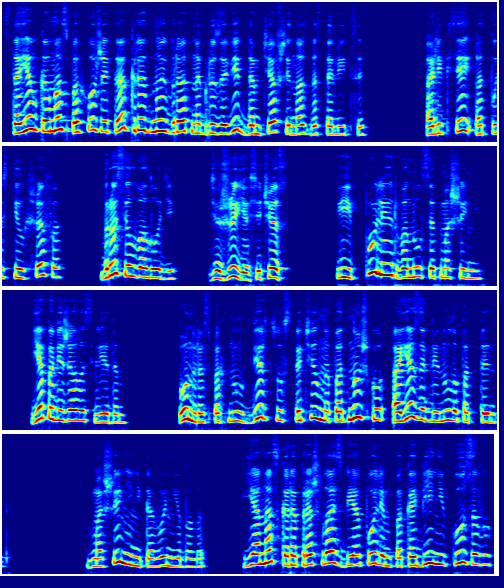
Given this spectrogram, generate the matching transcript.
стоял КамАЗ, похожий как родной брат на грузовик, домчавший нас до столицы. Алексей отпустил шефа, бросил Володе. «Держи, я сейчас!» И пулей рванулся к машине. Я побежала следом. Он распахнул дверцу, вскочил на подножку, а я заглянула под тент. В машине никого не было. Я наскоро прошлась биополем по кабине, кузову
